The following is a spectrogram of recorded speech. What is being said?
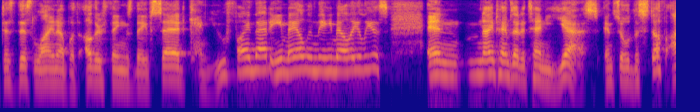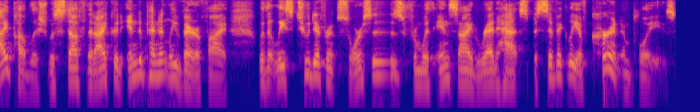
Does this line up with other things they've said? Can you find that email in the email alias? And nine times out of 10, yes. And so the stuff I published was stuff that I could independently verify with at least two different sources from with inside Red Hat, specifically of current employees.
